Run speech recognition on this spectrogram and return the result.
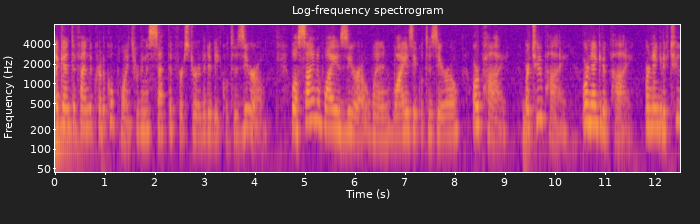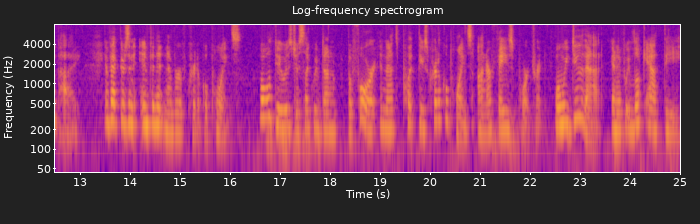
Again, to find the critical points, we're going to set the first derivative equal to 0. Well, sine of y is 0 when y is equal to 0 or pi or 2 pi or negative pi or negative 2 pi. In fact, there's an infinite number of critical points. What we'll do is just like we've done before, and that's put these critical points on our phase portrait. When we do that, and if we look at the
